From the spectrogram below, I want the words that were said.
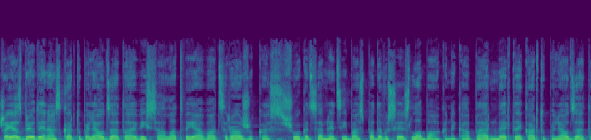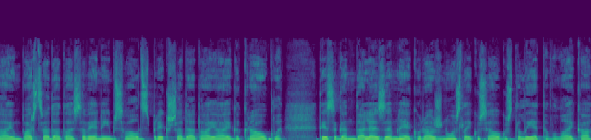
Šajās brīvdienās kartupeļu audzētāji visā Latvijā vāc ražu, kas šogad saimniecībās padavusies labāka nekā pērn vērtē kartupeļu audzētāju un pārstrādātāju savienības valdes priekšsēdētāja Aiga Kraukle. Tiesa gan daļai zemnieku ražu noslīkusi augusta Lietuvu laikā,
